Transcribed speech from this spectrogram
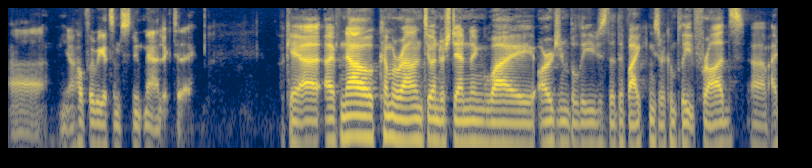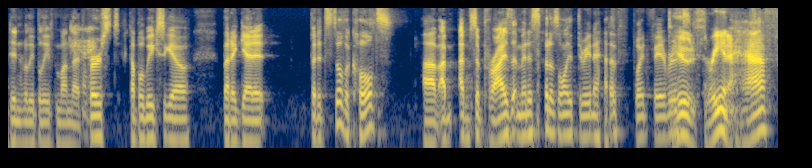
uh, you know, hopefully we get some Snoop magic today. Okay, I, I've now come around to understanding why Arjun believes that the Vikings are complete frauds. Um, I didn't really believe him on that first couple weeks ago, but I get it. But it's still the Colts. Um, I'm I'm surprised that Minnesota's only three and a half point favorites. Dude, three and a half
